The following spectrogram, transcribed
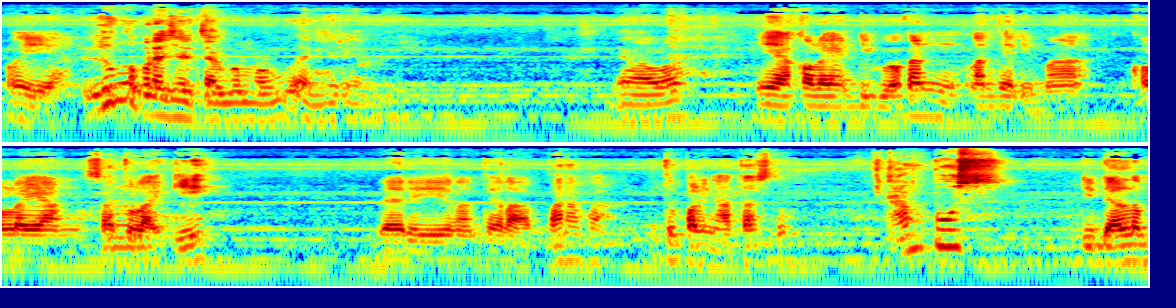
Oh iya. lu nggak pernah cerita gue mau gue anjir yang yang awal Iya, kalau yang di gua kan lantai 5. Kalau yang satu Hmm. lagi dari lantai 8 apa? Itu paling atas tuh, kampus di dalam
